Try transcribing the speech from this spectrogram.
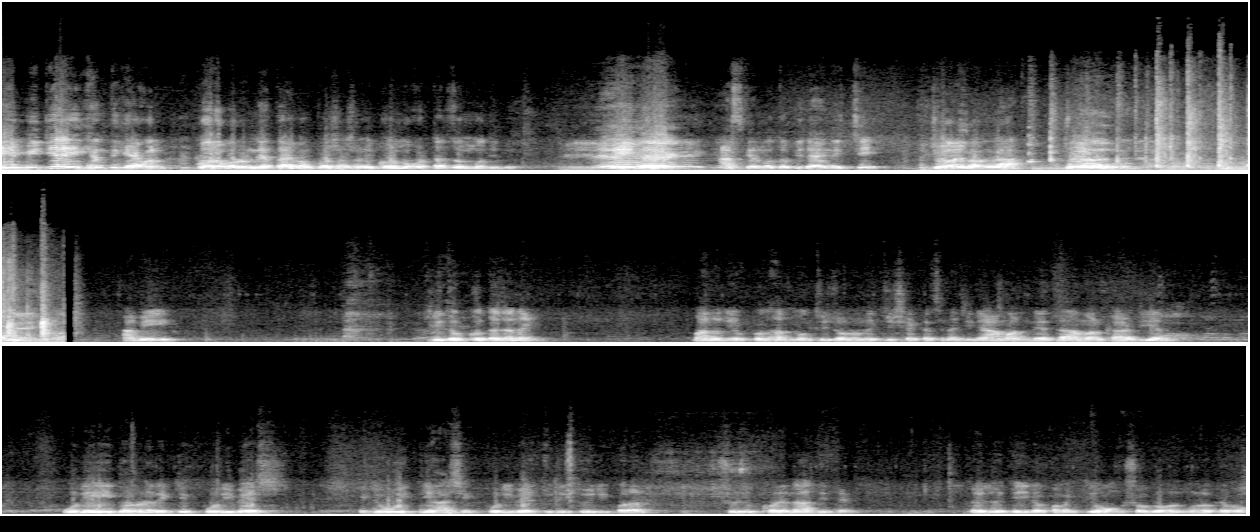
এই মিডিয়া এখান থেকে এখন বড় বড় নেতা এবং প্রশাসনিক কর্মকর্তা জন্ম দিবে। এই বলে আজকের মতো বিদায় নিচ্ছি। জয় বাংলা জয় বাংলা আমি কৃতজ্ঞতা জানাই মাননীয় প্রধানমন্ত্রী জননেত্রী শেখ হাসিনা, যিনি আমার নেতা, আমার গার্ডিয়ান উনি এই ধরনের একটি পরিবেশ একটি ঐতিহাসিক পরিবেশ যদি তৈরি করার সুযোগ করে না দিতেন, তাহলে এইরকম একটি অংশগ্রহণমূলক এবং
